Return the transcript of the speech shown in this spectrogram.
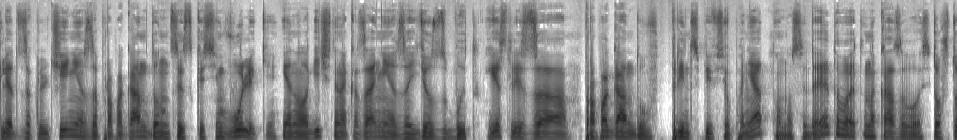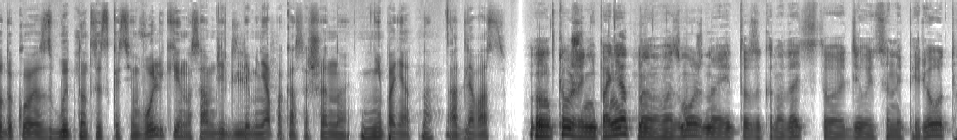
лет заключения за пропаганду нацистской символики и аналогичное наказание за ее сбыт. Если за пропаганду в принципе все понятно, у нас и до этого это наказывалось, то что такое сбыт нацистской символики, на самом деле для меня пока совершенно непонятно. А для вас? Тоже непонятно. Возможно, это законодательство делается наперед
